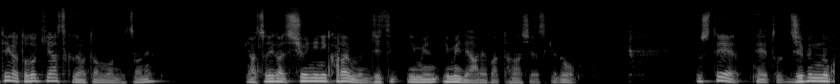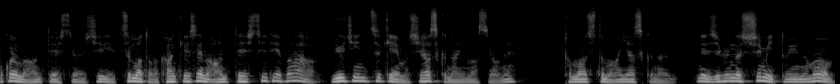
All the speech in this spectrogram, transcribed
手が届きやすくなると思うんですよね。いや、それが収入に絡む実夢夢であればって話ですけど、そして、えっ、ー、と、自分の心も安定してるし、妻との関係性も安定していれば、友人付き合いもしやすくなりますよね。友達とも会いやすくなる。で、自分の趣味というのも、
